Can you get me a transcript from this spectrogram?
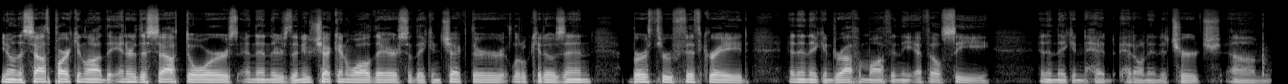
you know, in the south parking lot, they enter the south doors, and then there's the new check in wall there so they can check their little kiddos in, birth through fifth grade, and then they can drop them off in the FLC. And then they can head head on into church, um,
